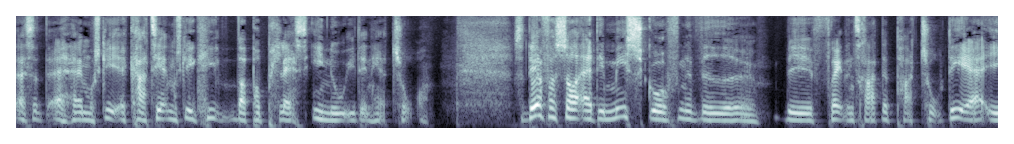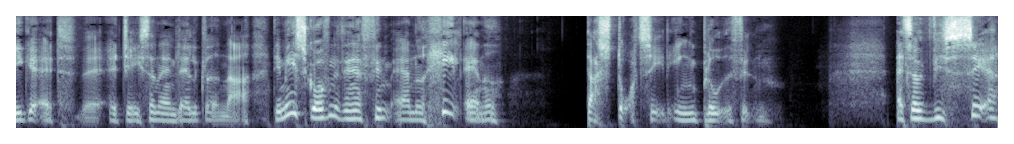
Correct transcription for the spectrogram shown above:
altså, at han måske, at karakteren måske ikke helt var på plads endnu i den her tor. Så derfor så er det mest skuffende ved, øh, ved fredag den 13. part 2, det er ikke, at, øh, at Jason er en lalleglad nar. Det mest skuffende i den her film er noget helt andet. Der er stort set ingen blod i filmen. Altså, vi ser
